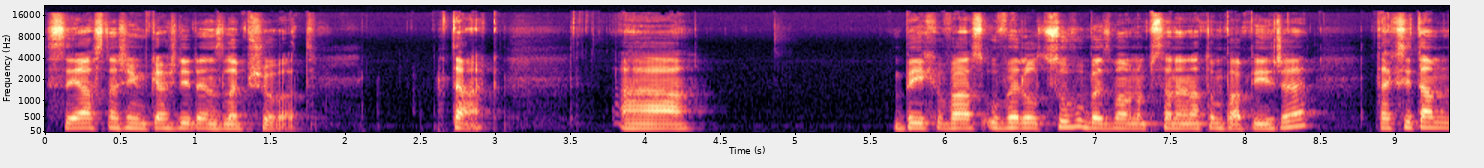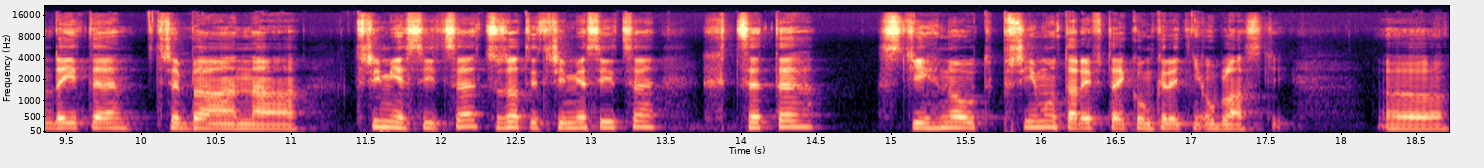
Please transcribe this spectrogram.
se já snažím každý den zlepšovat. Tak a bych vás uvedl, co vůbec mám napsané na tom papíře, tak si tam dejte třeba na tři měsíce, co za ty tři měsíce chcete stihnout přímo tady v té konkrétní oblasti. Uh,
